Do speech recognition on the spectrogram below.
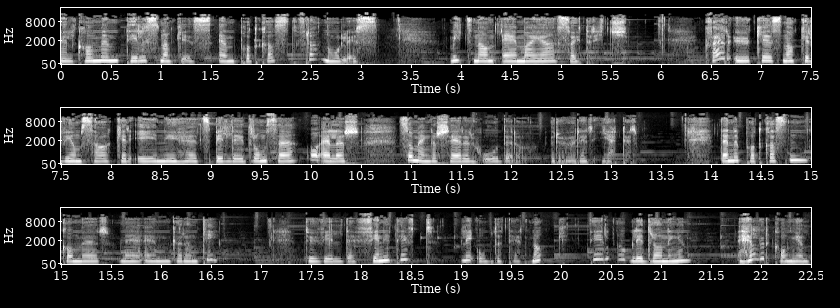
Velkommen til Snakkes, en podkast fra Nordlys. Mitt navn er Maja Søyteric. Hver uke snakker vi om saker i nyhetsbildet i Tromsø og ellers som engasjerer hoder og rører hjerter. Denne podkasten kommer med en garanti. Du vil definitivt bli oppdatert nok til å bli dronningen eller kongen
